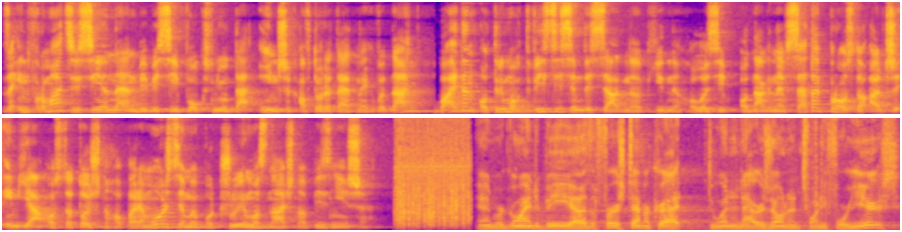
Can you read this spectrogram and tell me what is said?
За інформацією CNN, BBC, Fox News та інших авторитетних видань, Байден отримав 270 необхідних голосів. Однак не все так просто, адже ім'я остаточного переможця ми почуємо значно пізніше. And we're going to be uh, the first Democrat to win in Arizona in 24 years.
